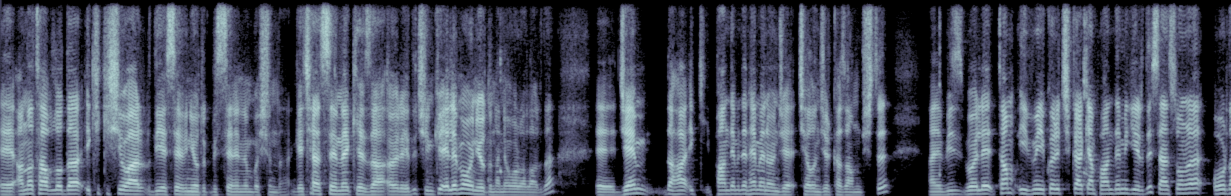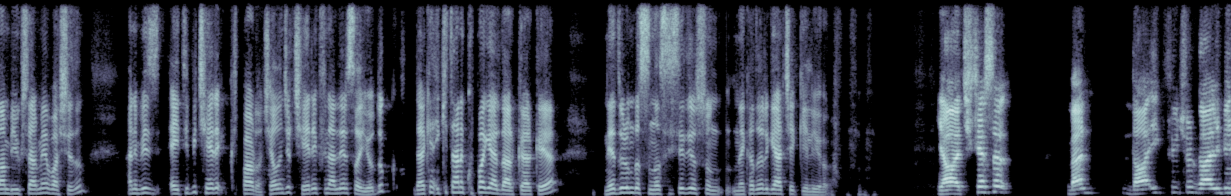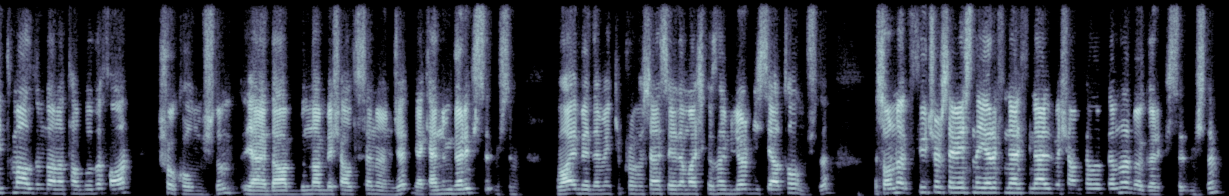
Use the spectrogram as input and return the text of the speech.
e, ana tabloda iki kişi var diye seviniyorduk biz senenin başında. Geçen sene keza öyleydi. Çünkü eleme oynuyordun hani oralarda. E, Cem daha iki, pandemiden hemen önce Challenger kazanmıştı. Hani biz böyle tam ivme yukarı çıkarken pandemi girdi. Sen sonra oradan bir yükselmeye başladın. Hani biz ATP çeyrek pardon Challenger çeyrek finalleri sayıyorduk. Derken iki tane kupa geldi arka arkaya. Ne durumdasın? Nasıl hissediyorsun? Ne kadarı gerçek geliyor? ya açıkçası ben daha ilk Future galibiyetimi aldığımda ana tabloda falan şok olmuştum. Yani daha bundan 5-6 sene önce. Ya kendimi garip hissetmiştim. Vay be demek ki profesyonel seviyede maç kazanabiliyorum hissiyatı olmuştu. Sonra Future seviyesinde yarı final, final ve şampiyonluklarında da böyle garip hissetmiştim.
